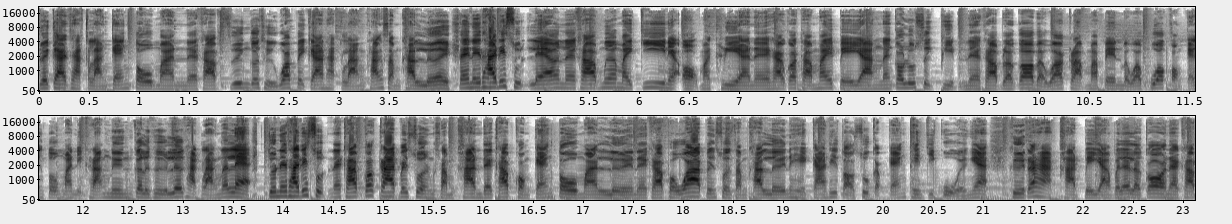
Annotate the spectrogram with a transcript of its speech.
โดยการหักหลังแก๊งโตมันนะครับซึ่งก็ถือว่าเป็นการหักหลังครั้งสำคัญเลย แต่ในท้ายที่สุดแล้วนะครับเมื่อไมกี้เนี่ยออกมาเคลียร์นะครับก็ทำให้เปยังนั้นก็รู้สึกผิดนะครับแล้วก็แบบว่ากลับมาเป็นแบบว่าพวกของแก๊งโตมันอีกครั้งหนึ่งก็คือเลิกหักหลังนั่นแหละจนในท้ายที่สุดนะครับก็กลายเป็นส่วนสำคัญนะครับของแก๊งโตมันเลยนะครับเพราะว่าเป็นส่วนสำคัญเลยในเหตุการณ์ที่ต่อสู้กับแก๊งเทนจิกุอย่างเงี้ยคือถ้าหากขาดเปยังไปแล้วแล้วก็นะครับ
